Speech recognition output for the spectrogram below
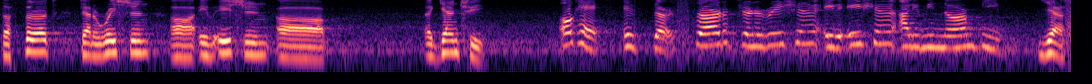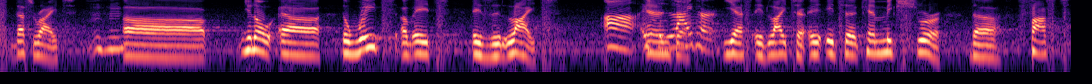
the third generation uh, aviation uh, uh, gantry. Okay, it's the third generation aviation aluminum beam. Yes, that's right. Uh, you know, uh, the weight of it is light. Ah, it's and, uh, lighter. yes, it's lighter. It, it uh, can make sure the fast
